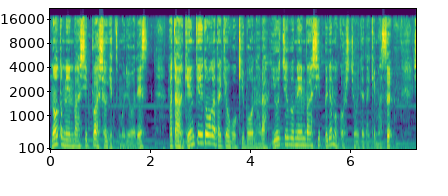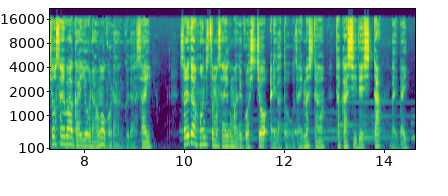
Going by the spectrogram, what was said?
ノートメンバーシップは初月無料です。また、限定動画だけをご希望なら、YouTube メンバーシップでもご視聴いただけます。詳細は概要欄をご覧ください。それでは本日も最後までご視聴ありがとうございました。たかしでした。バイバイ。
